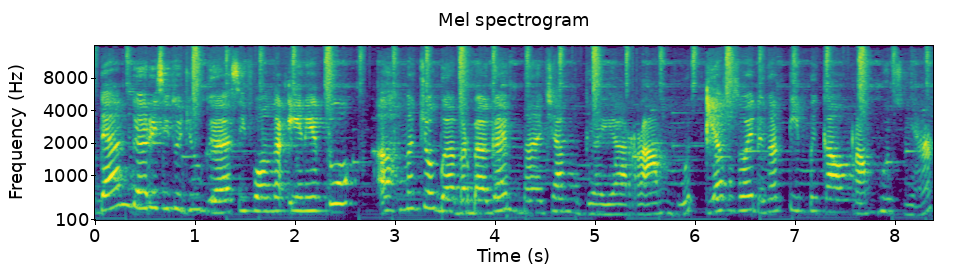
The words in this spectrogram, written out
Dan dari situ juga si founder ini tuh uh, mencoba berbagai macam gaya rambut yang sesuai dengan tipikal rambutnya.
